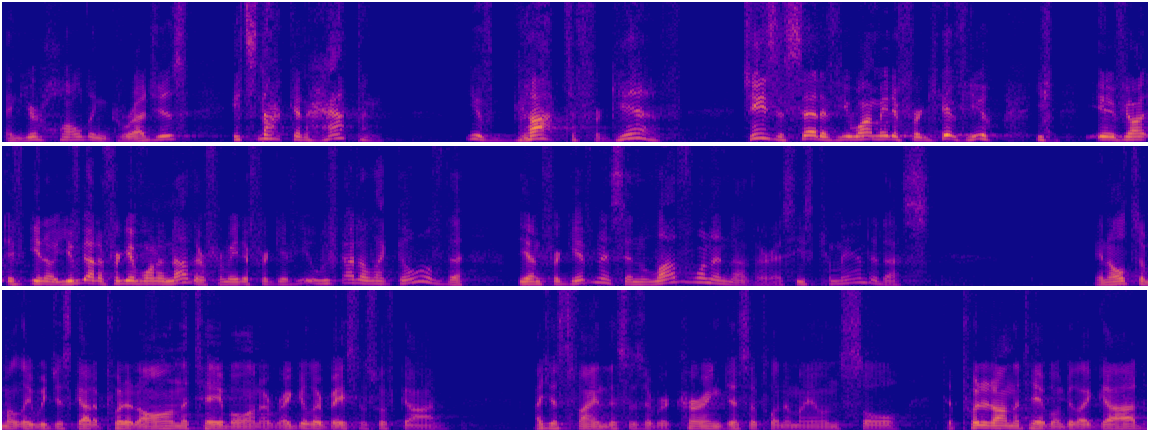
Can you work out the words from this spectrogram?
and you're holding grudges, it's not going to happen. You've got to forgive. Jesus said, if you want me to forgive you, if, you, want, if you know, you've got to forgive one another for me to forgive you. We've got to let go of the, the unforgiveness and love one another as he's commanded us. And ultimately, we just got to put it all on the table on a regular basis with God I just find this is a recurring discipline in my own soul to put it on the table and be like, God,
